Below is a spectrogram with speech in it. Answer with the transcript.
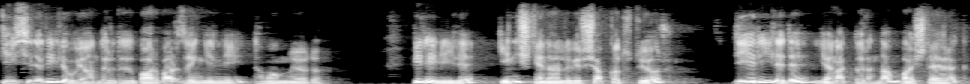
giysileriyle uyandırdığı barbar zenginliği tamamlıyordu. Bir eliyle geniş kenarlı bir şapka tutuyor, diğeriyle de yanaklarından başlayarak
